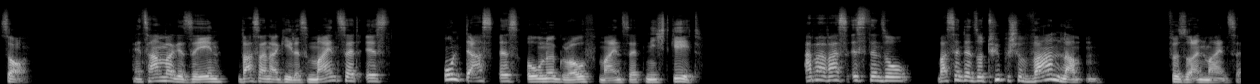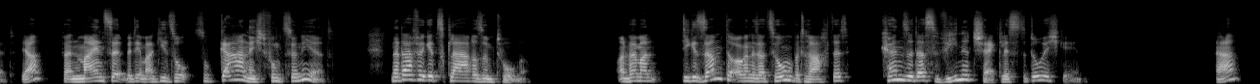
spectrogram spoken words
So, Jetzt haben wir gesehen, was ein agiles Mindset ist und dass es ohne Growth Mindset nicht geht. Aber was ist denn so, was sind denn so typische Warnlampen für so ein Mindset? Ja? Für ein Mindset, mit dem agil so, so gar nicht funktioniert. Na, dafür gibt es klare Symptome. Und wenn man die gesamte Organisation betrachtet, können Sie das wie eine Checkliste durchgehen. Ja?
